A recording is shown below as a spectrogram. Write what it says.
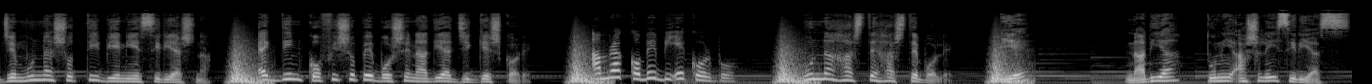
যে মুন্না সত্যিই বিয়ে নিয়ে সিরিয়াস না। একদিন কফি শপে বসে নাদিয়া জিজ্ঞেস করে আমরা কবে বিয়ে করব? মুন্না হাসতে হাসতে বলে বিয়ে? নাদিয়া তুমি আসলেই সিরিয়াস।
